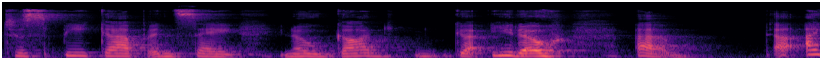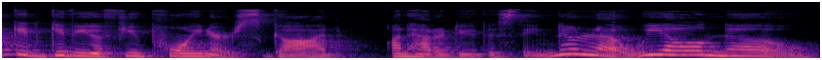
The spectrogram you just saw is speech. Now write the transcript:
to speak up and say, you know, God, God you know, uh, I could give you a few pointers, God, on how to do this thing. No, no, no. We all know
